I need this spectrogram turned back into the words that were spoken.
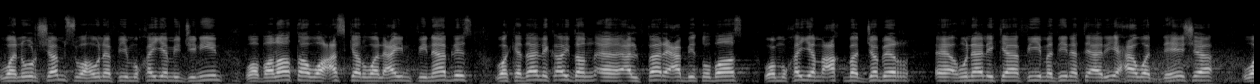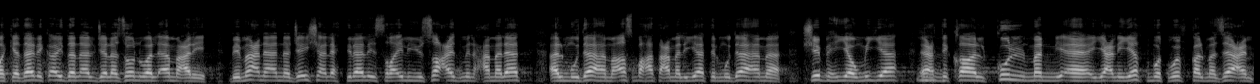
ونور شمس وهنا في مخيم جنين وبلاطة وعسكر والعين في نابلس وكذلك أيضا آه، الفارعة بطوباس ومخيم عقبة جبر آه، هنالك في مدينة أريحة والدهيشة وكذلك أيضا الجلزون والأمعري. بمعنى أن جيش الاحتلال الإسرائيلي يصعد من حملات المداهمة. أصبحت عمليات المداهمة شبه يومية. اعتقال كل من يعني يثبت وفق المزاعم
